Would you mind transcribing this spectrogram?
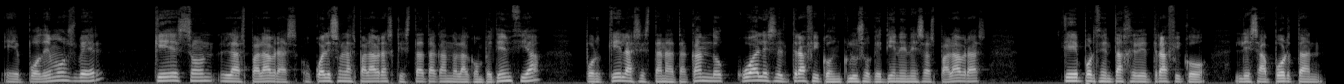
eh, podemos ver qué son las palabras o cuáles son las palabras que está atacando la competencia, por qué las están atacando, cuál es el tráfico incluso que tienen esas palabras, qué porcentaje de tráfico les aportan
